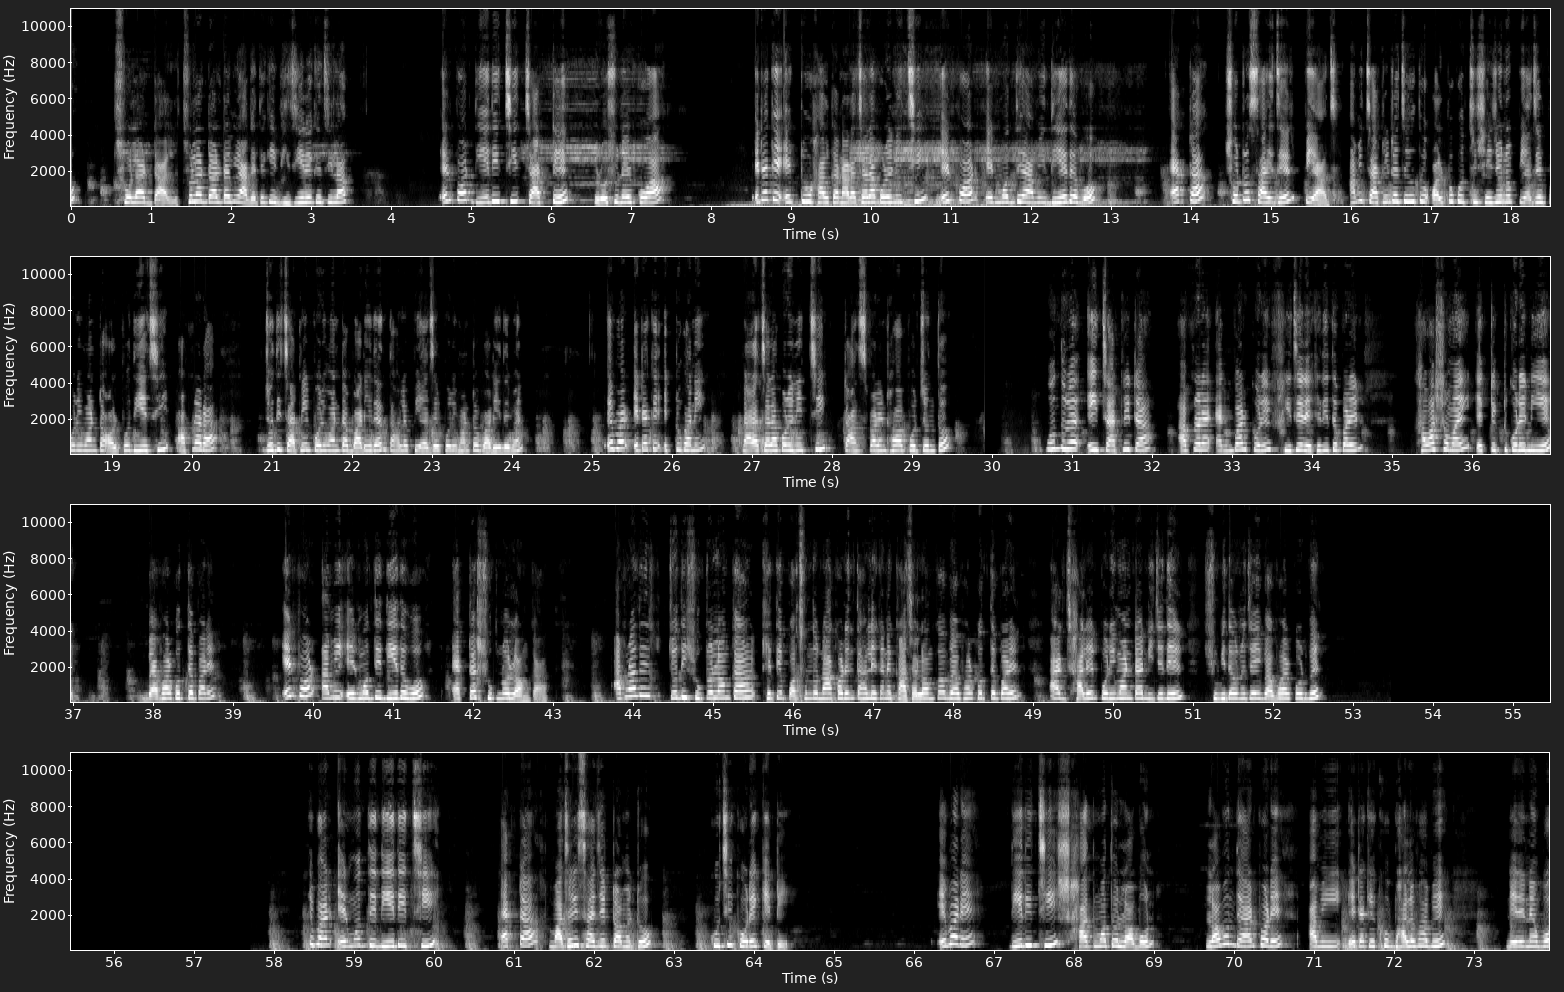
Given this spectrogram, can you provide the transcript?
ছোলার ডাল। ছোলার ডালটা আমি আগে থেকেই ভিজিয়ে রেখেছিলাম। এরপর দিয়ে দিচ্ছি চারটে রসুনের কোয়া। এটাকে একটু হালকা নাড়াচাড়া করে নিচ্ছি। এরপর এর মধ্যে আমি দিয়ে দেব একটা ছোট সাইজের পেঁয়াজ। আমি চাটনিটা যেহেতু অল্প করছি, সেই জন্য পেঁয়াজের পরিমাণটা অল্প দিয়েছি। আপনারা যদি চাটনির পরিমাণটা বাড়িয়ে দেন, তাহলে পেঁয়াজের পরিমাণটাও বাড়িয়ে দেবেন। এবার এটাকে একটুখানি নাড়াচাড়া করে নিচ্ছি ট্রান্সপারেন্ট হওয়া পর্যন্ত। বন্ধুরা, এই চাটনিটা আপনারা একবার করে ফ্রিজে রেখে দিতে পারেন। খাওয়ার সময় একটু একটু করে নিয়ে ব্যবহার করতে পারেন। এরপর আমি এর মধ্যে দিয়ে দেবো একটা শুকনো লঙ্কা। আপনাদের যদি শুকনো লঙ্কা খেতে পছন্দ না করেন, তাহলে এখানে কাঁচা লঙ্কাও ব্যবহার করতে পারেন। আর ঝালের পরিমাণটা নিজেদের সুবিধা অনুযায়ী ব্যবহার করবেন। এবার এর মধ্যে দিয়ে দিচ্ছি একটা মাঝারি সাইজের টমেটো কুচি করে কেটে। এবারে দিয়ে দিচ্ছি স্বাদ মতো লবণ। লবণ দেওয়ার পরে আমি এটাকে খুব ভালোভাবে নেড়ে নেব।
